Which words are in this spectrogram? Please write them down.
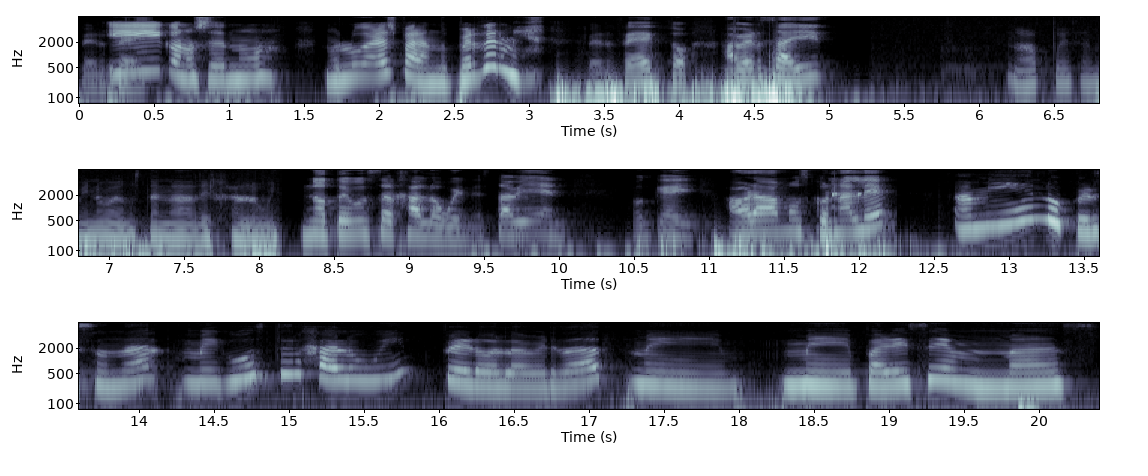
Perfecto. y conocer nuevos nuevos lugares para no perderme. Perfecto. A ver, Said, No, pues a mí no me gusta nada del Halloween. no te gusta el Halloween. Está bien. Ok, ahora vamos con Ale. A mí en lo personal me gusta el Halloween, pero la verdad me, me parece más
